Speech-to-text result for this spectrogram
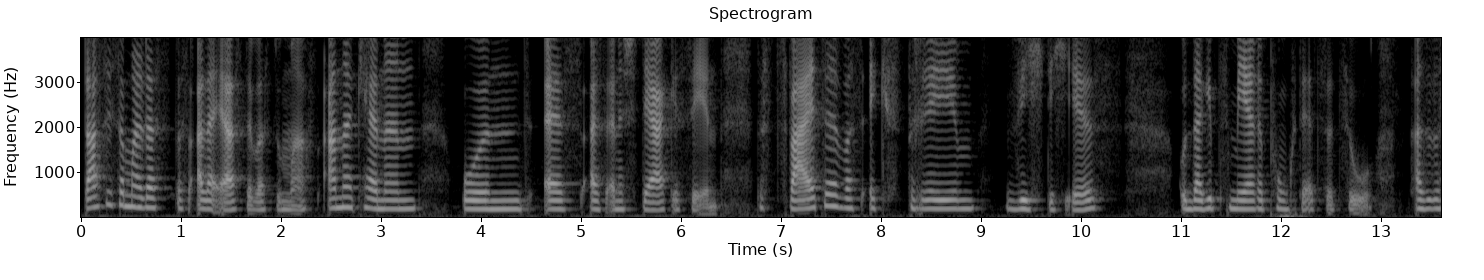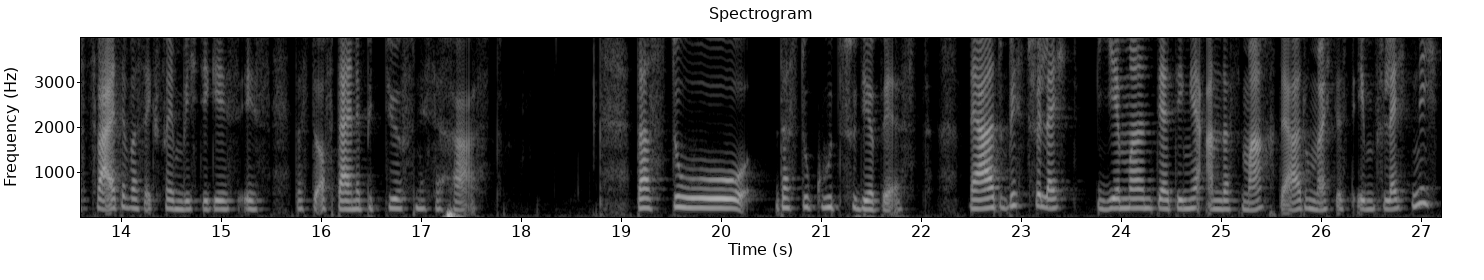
Das ist einmal das, das allererste, was du machst. Anerkennen und es als eine Stärke sehen. Das zweite, was extrem wichtig ist, und da gibt es mehrere Punkte jetzt dazu. Also das zweite, was extrem wichtig ist, ist, dass du auf deine Bedürfnisse hörst. Dass du, dass du gut zu dir bist. Ja, du bist vielleicht jemand, der Dinge anders macht. Ja, du möchtest eben vielleicht nicht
